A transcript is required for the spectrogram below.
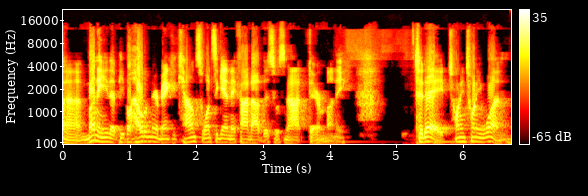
uh, money that people held in their bank accounts, once again, they found out this was not their money. Today, 2021,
